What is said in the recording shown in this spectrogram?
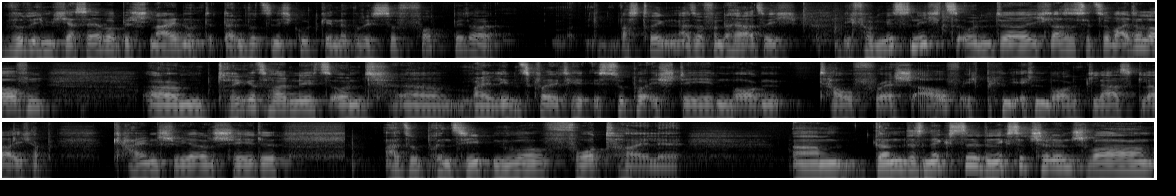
würde ich mich ja selber beschneiden und dann würde es nicht gut gehen. Dann würde ich sofort bitte was trinken. Also von daher, also ich, ich vermisse nichts und äh, ich lasse es jetzt so weiterlaufen. Ähm, trinke jetzt halt nichts und äh, meine Lebensqualität ist super. Ich stehe jeden Morgen taufresh auf. Ich bin jeden Morgen glasklar. Ich habe keinen schweren Schädel. Also im Prinzip nur Vorteile. Ähm, dann das nächste, die nächste Challenge war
